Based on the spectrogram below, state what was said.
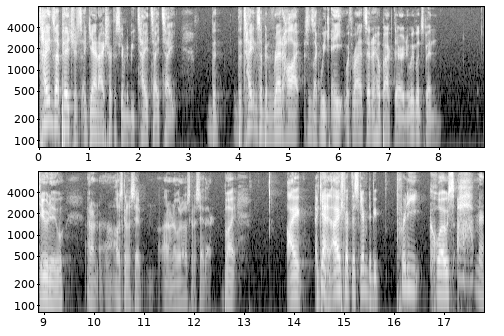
Titans at Patriots. Again, I expect this game to be tight, tight, tight. The the Titans have been red hot since like week eight with Ryan Tannehill back there. New England's been doo doo. I don't know. I was gonna say I don't know what I was gonna say there, but I again I expect this game to be pretty close. Ah man,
